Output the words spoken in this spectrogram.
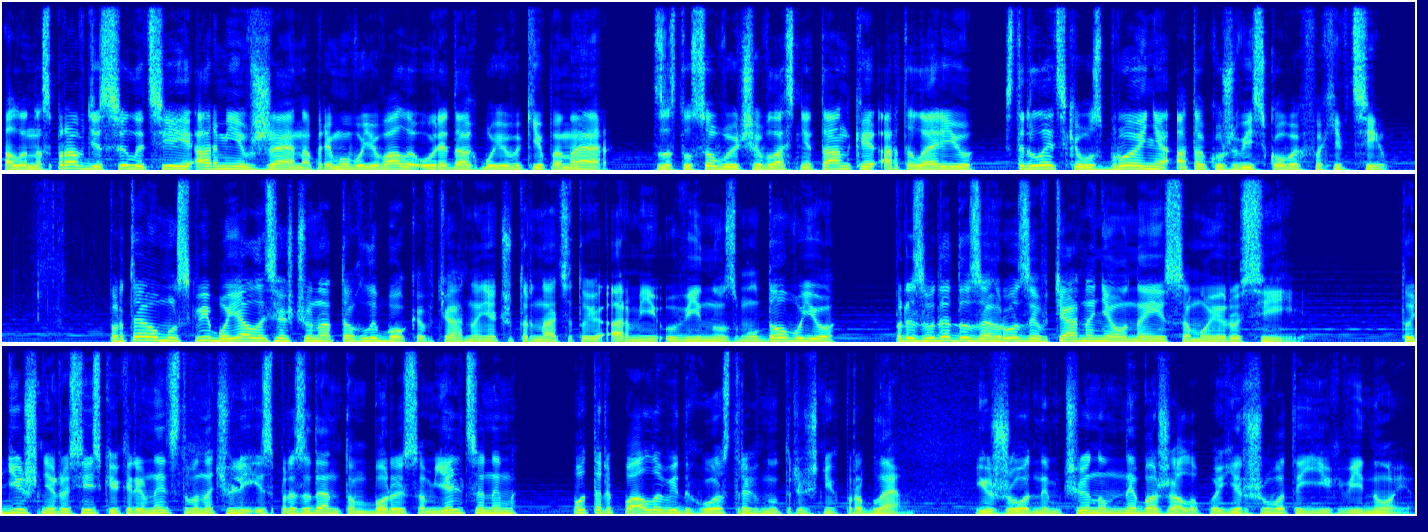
Але насправді сили цієї армії вже напряму воювали у рядах бойовиків ПМР, застосовуючи власні танки, артилерію, стрілецьке озброєння, а також військових фахівців. Проте у Москві боялися, що надто глибоке втягнення 14-ї армії у війну з Молдовою призведе до загрози втягнення у неї самої Росії. Тодішнє російське керівництво на чолі із президентом Борисом Єльциним потерпало від гострих внутрішніх проблем і жодним чином не бажало погіршувати їх війною.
